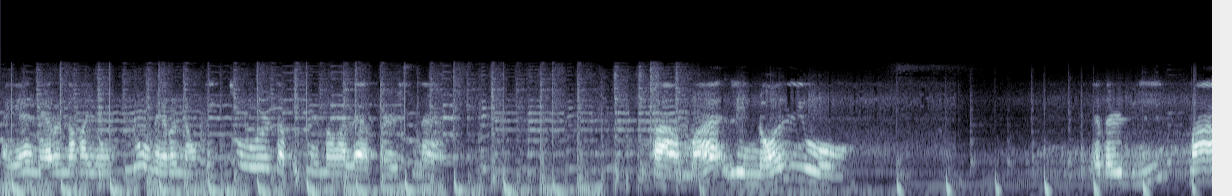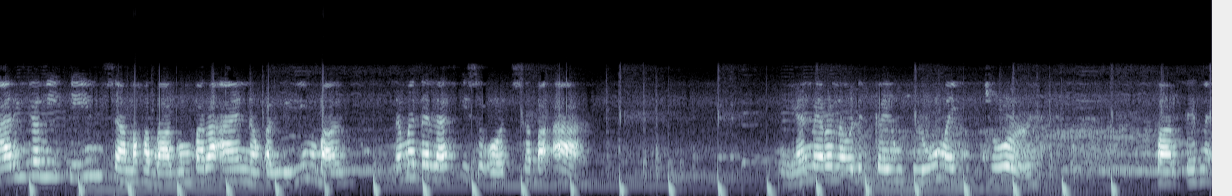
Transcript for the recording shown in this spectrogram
Ayan, meron na kayong clue, meron ng picture, tapos may mga letters na. Tama, linoleum. Letter B, maaaring gamitin sa makabagong paraan ng paglilimbag na madalas isuot sa paa. Ayan, meron na ulit kayong clue, may picture. Parte, na,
